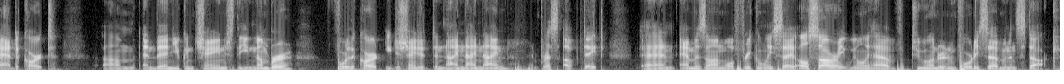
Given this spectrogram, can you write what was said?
add to cart, um, and then you can change the number for the cart. You just change it to 999 and press update. And Amazon will frequently say, "Oh, sorry, we only have 247 in stock,"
